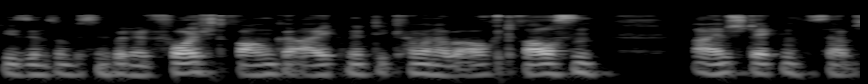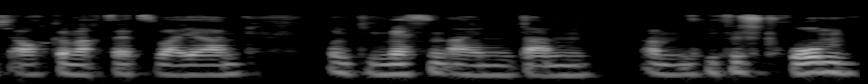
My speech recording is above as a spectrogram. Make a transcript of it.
die sind so ein bisschen für den Feuchtraum geeignet. Die kann man aber auch draußen einstecken. Das habe ich auch gemacht seit zwei Jahren. Und die messen einen dann, ähm, wie viel Strom,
